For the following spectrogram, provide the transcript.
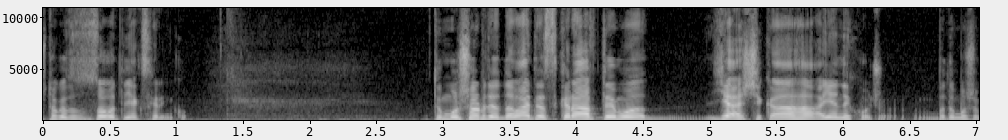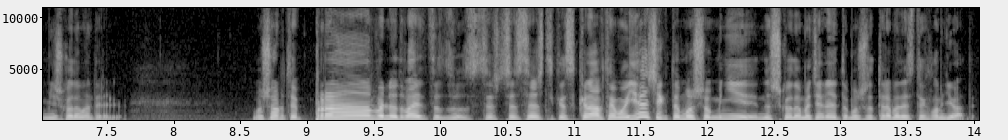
штуку застосовувати як скриньку. Тому що робити, давайте скрафтимо ящик. Ага, а я не хочу. Тому що мені шкода матеріалів. Ну що робити? Правильно, давайте тут все, ж таки скрафтимо ящик, тому що мені не шкода матеріалів, тому що треба десь той хлам дівати.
